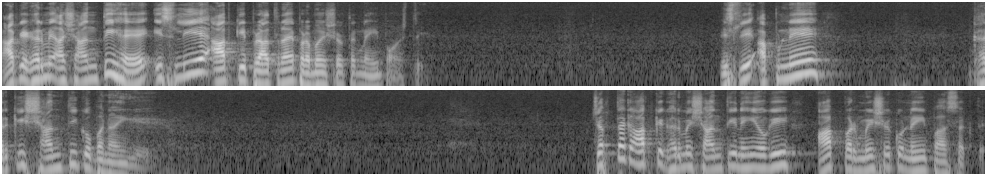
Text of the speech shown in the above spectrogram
आपके घर में अशांति है, इसलिए आपकी प्रार्थनाएँ परमेश्वर तक नहीं पहुँचती। इसलिए अपने घर की शांति को बनाइए। जब तक आपके घर में शांति नहीं होगी, आप परमेश्वर को नहीं पा सकते।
